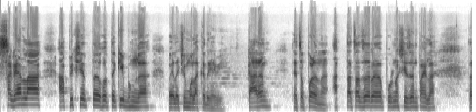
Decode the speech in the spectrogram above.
सगळ्यांना अपेक्षित होतं की भुंगा बैलाची मुलाखत घ्यावी. कारण त्याचं पळणं आत्ताचा जर पूर्ण सीझन पाहिला तर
